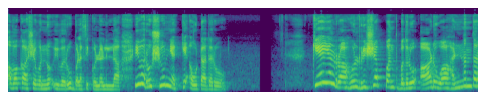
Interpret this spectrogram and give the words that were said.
ಅವಕಾಶವನ್ನು ಇವರು ಬಳಸಿಕೊಳ್ಳಲಿಲ್ಲ. ಇವರು ಶೂನ್ಯಕ್ಕೆ ಔಟ್ ಆದರು ಕೆಎಲ್ ರಾಹುಲ್, ರಿಷಬ್ ಪಂತ್ ಬದಲು ಆಡುವ ಹನ್ನೊಂದರ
